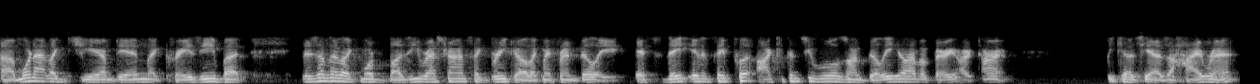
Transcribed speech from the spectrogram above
Um, we're not like jammed in like crazy, but there's other like more buzzy restaurants like Bricco, like my friend Billy. If they if they put occupancy rules on Billy, he'll have a very hard time because he has a high rent,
